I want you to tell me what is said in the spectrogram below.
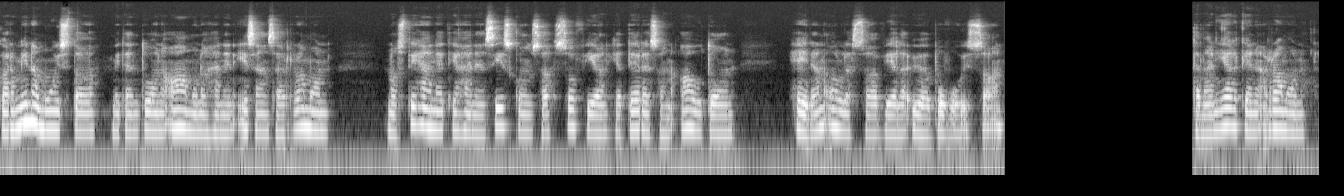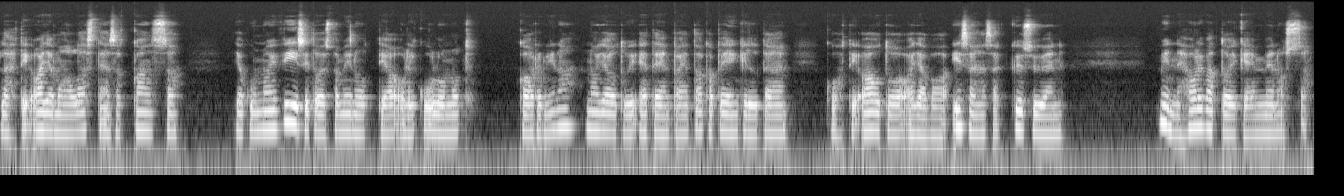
Karmina muistaa, miten tuona aamuna hänen isänsä Ramon nosti hänet ja hänen siskonsa Sofian ja Teresan autoon heidän ollessaan vielä yöpuvuissaan. Tämän jälkeen Ramon lähti ajamaan lastensa kanssa, ja kun noin 15 minuuttia oli kulunut, Karmina nojautui eteenpäin takapenkiltään kohti autoa ajavaa isänsä kysyen, minne he olivat oikein menossa.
